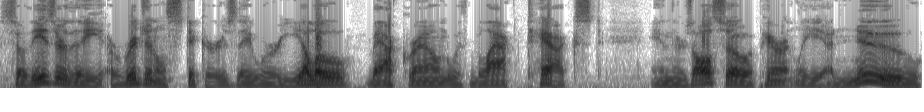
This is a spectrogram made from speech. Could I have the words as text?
So these are the original stickers. They were yellow background with black text. And there's also apparently a new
